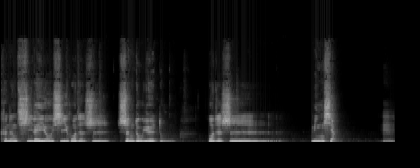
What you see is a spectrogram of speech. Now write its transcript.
可能棋类游戏，或者是深度阅读，或者是冥想，嗯，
